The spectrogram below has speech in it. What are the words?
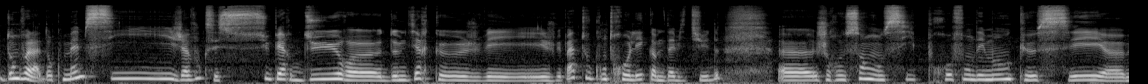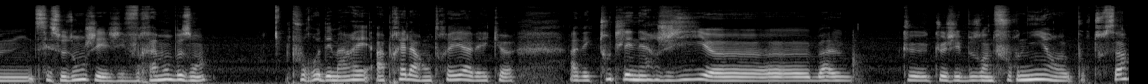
donc voilà, donc même si j'avoue que c'est super dur euh, de me dire que je vais, je vais pas tout contrôler comme d'habitude, euh, je ressens aussi profondément que c'est c'est ce dont j'ai vraiment besoin pour redémarrer après la rentrée avec, avec toute l'énergie bah, que, j'ai besoin de fournir euh, pour tout ça.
